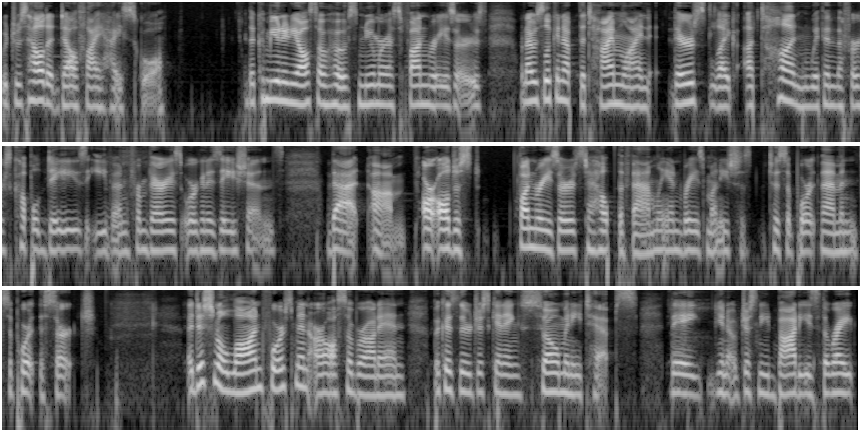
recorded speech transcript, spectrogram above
which was held at Delphi High School. The community also hosts numerous fundraisers. When I was looking up the timeline, there's like a ton within the first couple days, even from various organizations that um, are all just fundraisers to help the family and raise money to, to support them and support the search. Additional law enforcement are also brought in because they're just getting so many tips. They, you know, just need bodies, the right,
